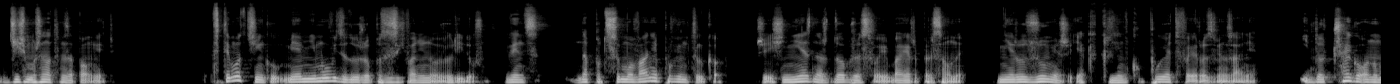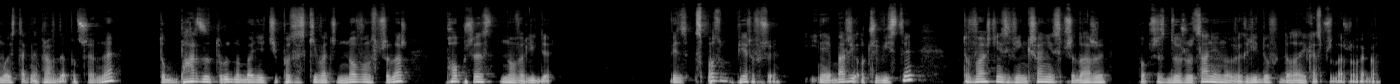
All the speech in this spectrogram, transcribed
Dziś można o tym zapomnieć. W tym odcinku miałem nie mówić za dużo o pozyskiwaniu nowych lidów, więc na podsumowanie powiem tylko, że jeśli nie znasz dobrze swojej buyer persony, nie rozumiesz jak klient kupuje twoje rozwiązanie i do czego ono mu jest tak naprawdę potrzebne, to bardzo trudno będzie ci pozyskiwać nową sprzedaż poprzez nowe lidy. Więc sposób pierwszy i najbardziej oczywisty to właśnie zwiększanie sprzedaży poprzez dorzucanie nowych lidów do lejka sprzedażowego.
